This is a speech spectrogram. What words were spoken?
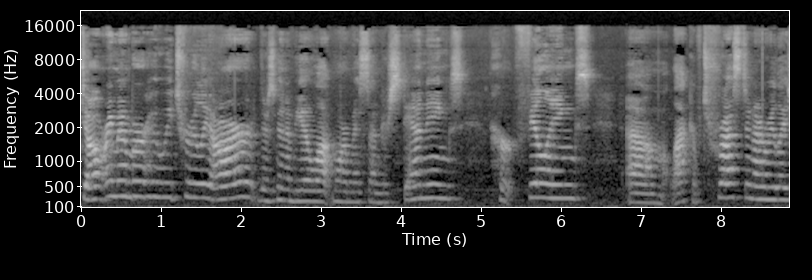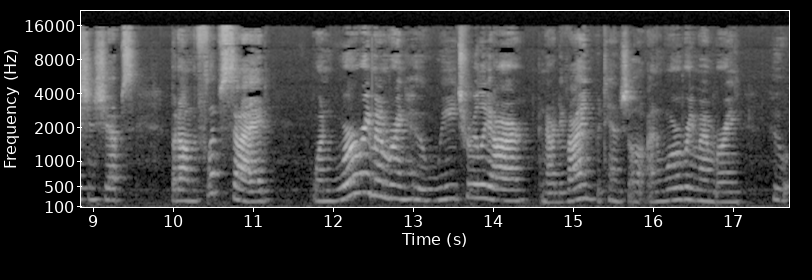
don't remember who we truly are, there's going to be a lot more misunderstandings, hurt feelings, um, lack of trust in our relationships. But on the flip side, when we're remembering who we truly are and our divine potential, and we're remembering who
